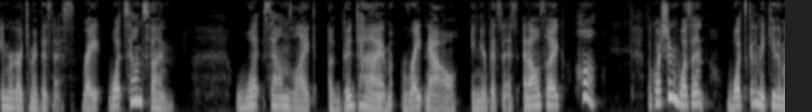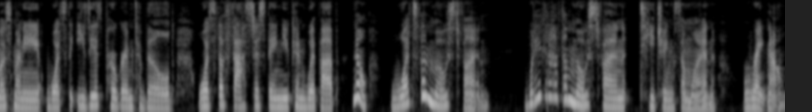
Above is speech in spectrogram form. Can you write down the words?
in regard to my business, right? What sounds fun? what sounds like a good time right now in your business? And I was like, huh. The question wasn't what's going to make you the most money? What's the easiest program to build? What's the fastest thing you can whip up? No, what's the most fun? What are you going to have the most fun teaching someone right now?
